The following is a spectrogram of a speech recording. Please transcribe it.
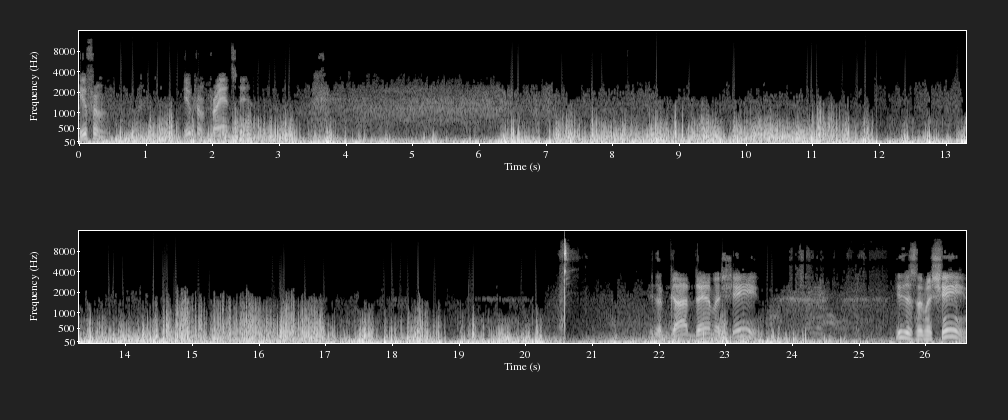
You from you from France, Dan? He's a goddamn machine. He's just a machine.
